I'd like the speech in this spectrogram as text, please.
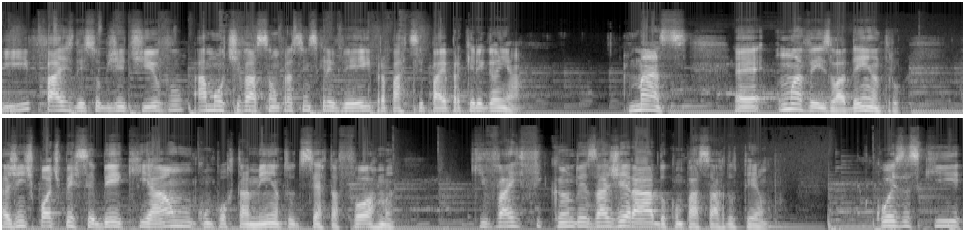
e faz desse objetivo a motivação para se inscrever e para participar e para querer ganhar. Mas, é, uma vez lá dentro, a gente pode perceber que há um comportamento, de certa forma, que vai ficando exagerado com o passar do tempo. Coisas que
